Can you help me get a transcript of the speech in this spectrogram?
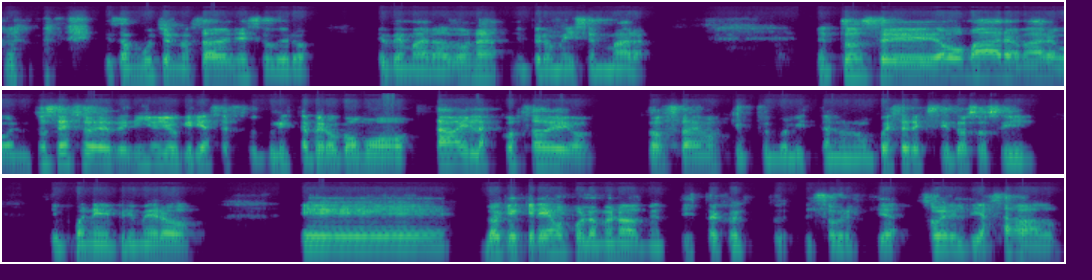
Quizás muchos no saben eso, pero es de Maradona, pero me dicen Mara. Entonces, oh, Mara, Mara, bueno, entonces eso desde niño yo quería ser futbolista, pero como estaba en las cosas de Dios, todos sabemos que un futbolista no, no puede ser exitoso si, si pone primero eh, lo que queríamos, por lo menos adventistas, sobre el, día, sobre el día sábado,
